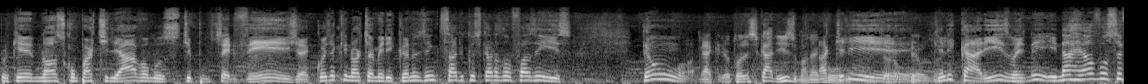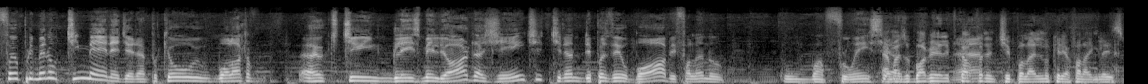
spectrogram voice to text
porque nós compartilhávamos, tipo, cerveja, coisa que norte-americanos a gente sabe que os caras não fazem isso. Então, É, criou todo esse carisma, né? com- com aquele, os europeus, né? aquele carisma, e, e na real você foi o primeiro team manager, né? Porque o Bolota o que tinha inglês melhor da gente, tirando depois veio o Bob falando com uma fluência. É, mas o Bob ele ficava É. fazendo tipo lá, ele não queria falar inglês,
